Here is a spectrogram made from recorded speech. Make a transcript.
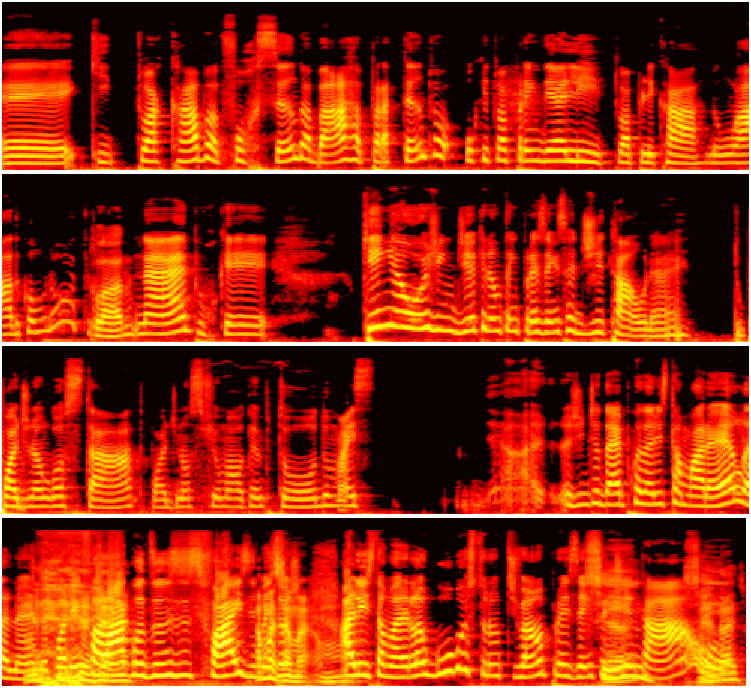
É, que tu acaba forçando a barra pra tanto o que tu aprender ali, tu aplicar num lado como no outro. Claro. Né? Porque quem é hoje em dia que não tem presença digital, né? Tu pode não gostar, tu pode não se filmar o tempo todo, mas a- a gente é da época da lista amarela, né? Não pode nem falar quantos anos isso faz, Ah, mas, mas, a, hoje, ma- a lista amarela é o Google, se tu não tiver uma presença Sim, digital, sim. verdade.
